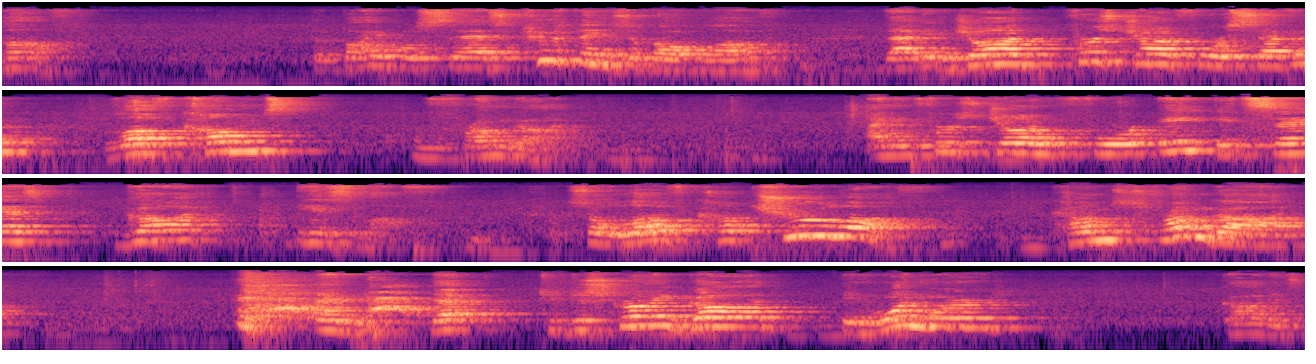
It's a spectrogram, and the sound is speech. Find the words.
love. The Bible says two things about love. That in John, 1 John 4 7, love comes from God. And in 1 John 4 8, it says, God is love. So love, true love, comes from God, and that to describe God in one word, God is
